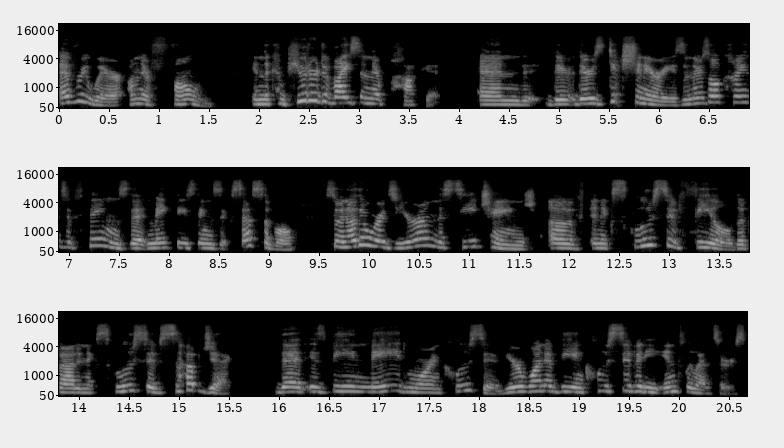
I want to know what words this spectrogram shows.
everywhere on their phone, in the computer device in their pocket. And there, there's dictionaries and there's all kinds of things that make these things accessible. So, in other words, you're on the sea change of an exclusive field about an exclusive subject that is being made more inclusive. You're one of the inclusivity influencers.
